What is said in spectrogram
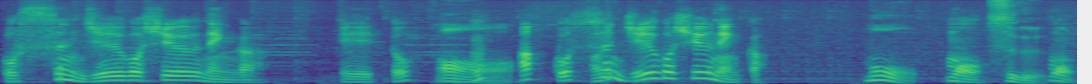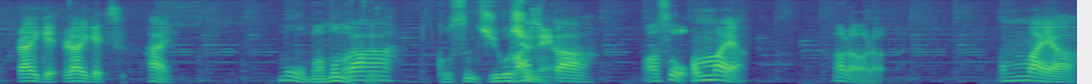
ゴッスン15周年が、えっ、ー、と、んあああ、ゴッスン15周年か。ももうすぐう、もう来月、来月。はい。もう間もなわく5寸あ、15マ周年ジか。あそうほんまや。あらあら、ほんまや。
